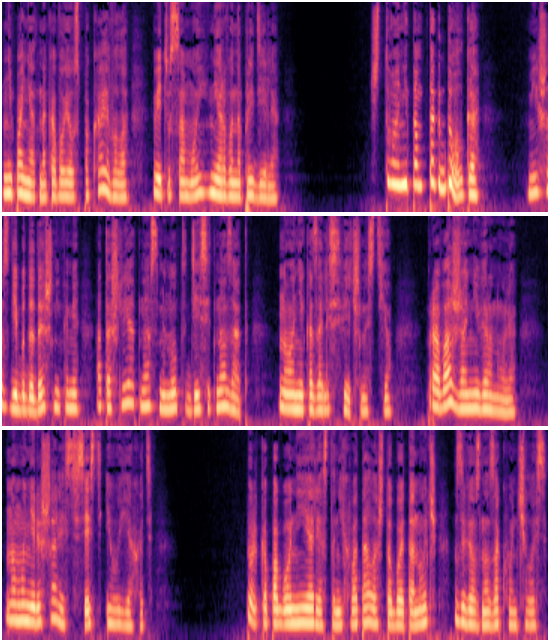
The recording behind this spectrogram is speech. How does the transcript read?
Непонятно, кого я успокаивала, ведь у самой нервы на пределе. «Что они там так долго?» Миша с ГИБДДшниками отошли от нас минут десять назад, но они казались вечностью. Права Жанне вернули, но мы не решались сесть и уехать. Только погони и ареста не хватало, чтобы эта ночь звездно закончилась.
